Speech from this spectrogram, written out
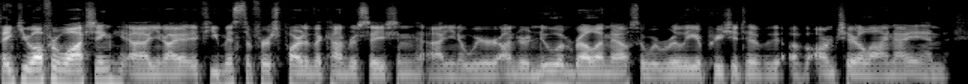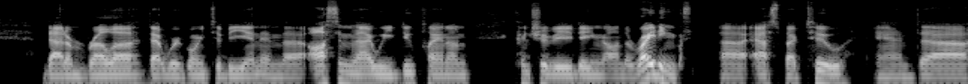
thank you all for watching. Uh, you know, if you missed the first part of the conversation, uh, you know, we're under a new umbrella now, so we're really appreciative of, of Armchair Illini and that umbrella that we're going to be in. And uh, Austin and I, we do plan on contributing on the writing uh, aspect too. And uh,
